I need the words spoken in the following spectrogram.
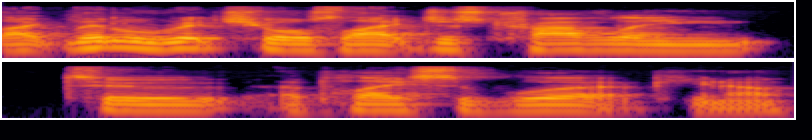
like little rituals like just traveling to a place of work you know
